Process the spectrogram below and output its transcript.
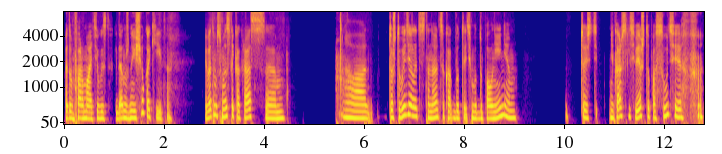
в этом формате выставки, да, нужны еще какие-то. И в этом смысле как раз э, э, то, что вы делаете, становится как бы этим вот дополнением. То есть не кажется ли тебе, что по сути это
